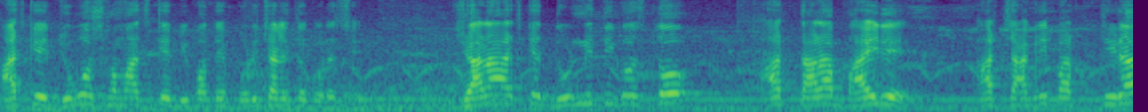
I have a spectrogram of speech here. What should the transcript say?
আজকে যুব সমাজকে বিপদে পরিচালিত করেছে। যারা আজকে দুর্নীতিগ্রস্ত আর তারা বাইরে আর চাকরি প্রার্থীরা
